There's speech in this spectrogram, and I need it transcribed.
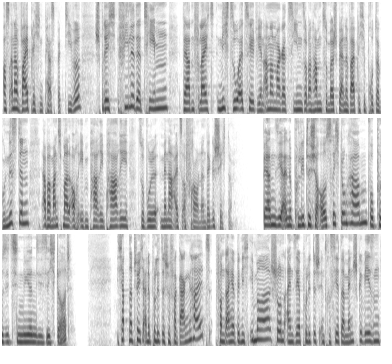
aus einer weiblichen Perspektive. Sprich, viele der Themen werden vielleicht nicht so erzählt wie in anderen Magazinen, sondern haben zum Beispiel eine weibliche Protagonistin, aber manchmal auch eben pari pari, sowohl Männer als auch Frauen in der Geschichte. Werden Sie eine politische Ausrichtung haben? Wo positionieren Sie sich dort? Ich habe natürlich eine politische Vergangenheit. Von daher bin ich immer schon ein sehr politisch interessierter Mensch gewesen.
